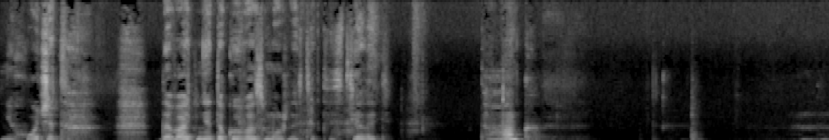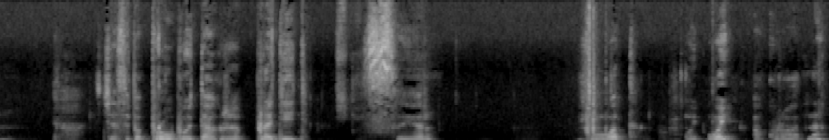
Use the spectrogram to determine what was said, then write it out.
не хочет давать мне такую возможность это сделать. Так. Сейчас я попробую также продеть сыр. Вот. Ой-ой, аккуратно.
